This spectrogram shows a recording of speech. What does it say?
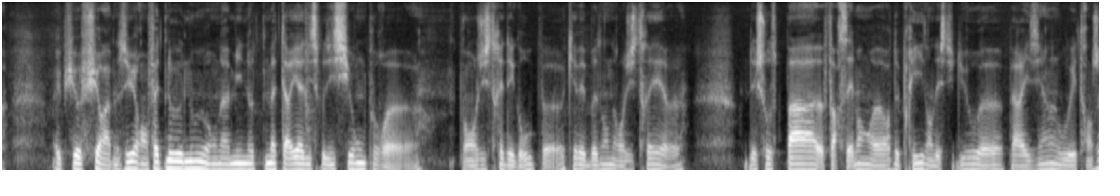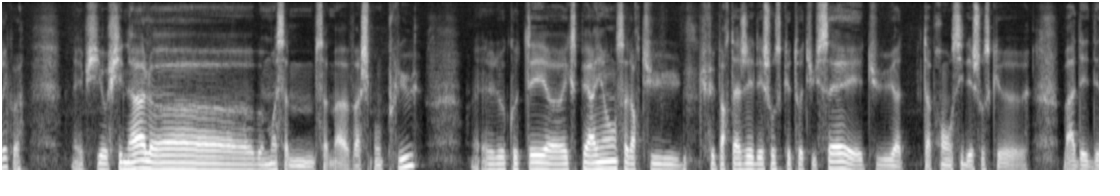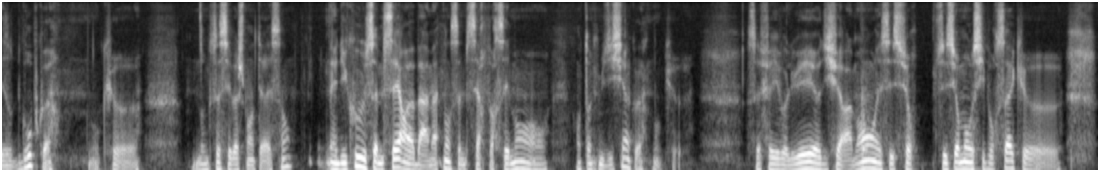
et puis au fur et à mesure, en fait, nous, nous on a mis notre matériel à disposition pour, euh, pour enregistrer des groupes qui avaient besoin d'enregistrer des choses pas forcément hors de prix dans des studios parisiens ou étrangers, quoi. Et puis au final, bah, moi, ça m'a vachement plu. Et le côté euh, expérience, alors tu, tu fais partager des choses que toi tu sais et tu apprends aussi des choses que bah, des, des autres groupes, quoi. Donc, euh, donc ça c'est vachement intéressant. Et du coup, ça me sert, euh, bah maintenant ça me sert forcément en, en tant que musicien, quoi. Donc euh, ça fait évoluer euh, différemment et c'est sûr, c'est sûrement aussi pour ça que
